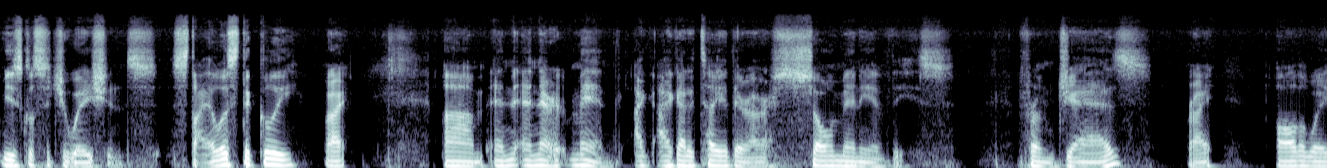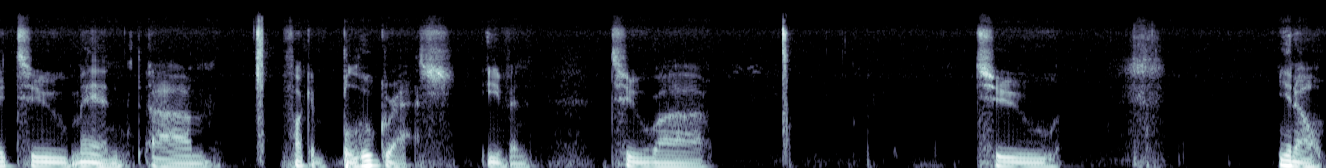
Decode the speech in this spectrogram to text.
musical situations, stylistically, right? Um, and and there, man, I, I got to tell you, there are so many of these, from jazz, right, all the way to man, um, fucking bluegrass, even to uh, to you know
